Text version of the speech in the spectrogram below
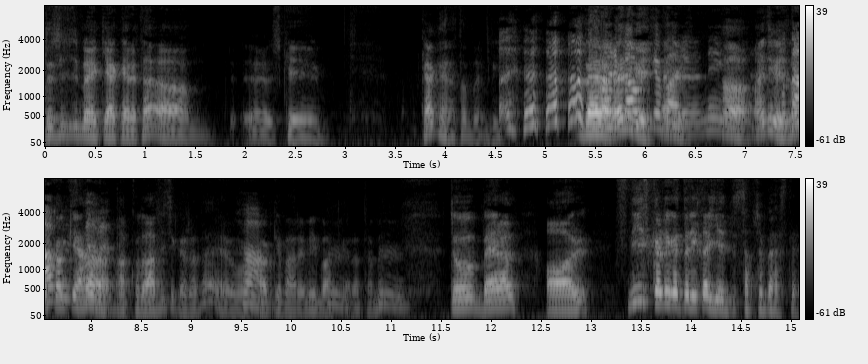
دوسری چیز میں کیا کہہ رہا تھا اس کے کیا کہہ رہا تھا میں نہیں ہاں خدا کے حافظ کر ہاں خدا حافظ ہی کر رہا تھا ہاں۔ ورک آؤٹ کے بارے میں ہی بات کر رہا تھا میں۔ تو بہرحال اور سنیز کرنے کا طریقہ یہ سب سے بیسٹ ہے۔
